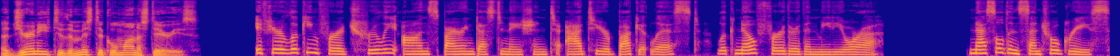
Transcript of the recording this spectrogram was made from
a journey to the mystical monasteries. If you're looking for a truly awe inspiring destination to add to your bucket list, look no further than Meteora. Nestled in central Greece,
